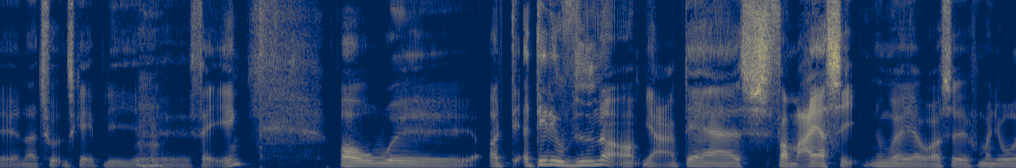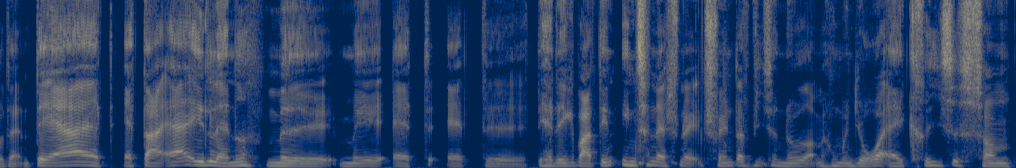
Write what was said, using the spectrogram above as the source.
øh, naturvidenskabelige mm-hmm. fag. Ikke? Og, øh, og det, det, det jo vidner om, ja, det er for mig at se, nu er jeg jo også humanioruddannet, det er, at, at der er et eller andet med, med at, at øh, det her det er ikke bare det er en international trend, der viser noget om, at humaniora er i krise som,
